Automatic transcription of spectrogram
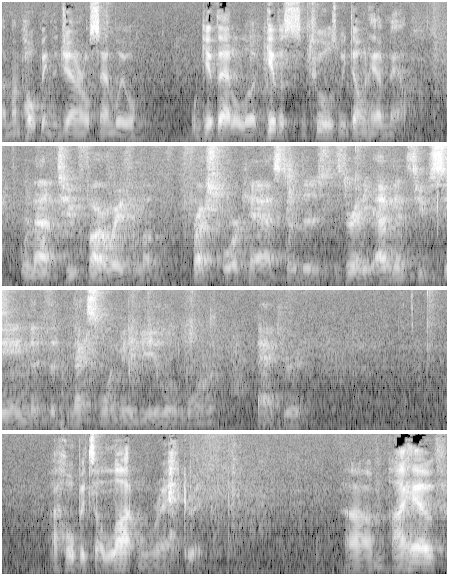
um, I'm hoping the General Assembly will, will give that a look, give us some tools we don't have now. We're not too far away from a fresh forecast, or is there any evidence you've seen that the next one may be a little more accurate? I hope it's a lot more accurate. Um, I have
